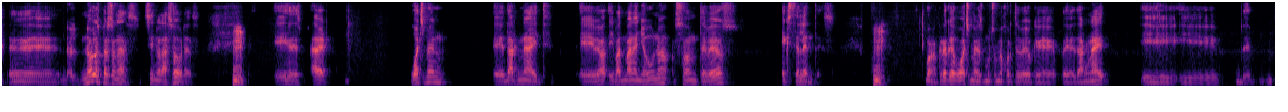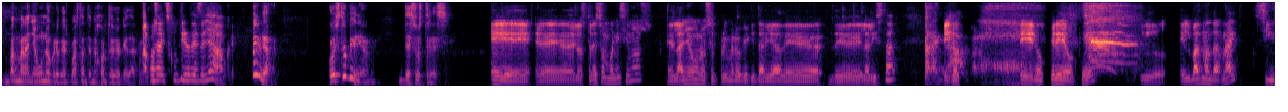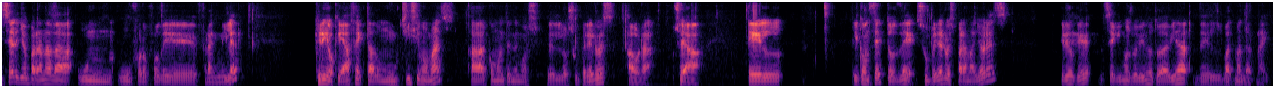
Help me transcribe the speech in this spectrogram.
no, los personajes, sino las obras. Hmm. Y dices, a ver, Watchmen, eh, Dark Knight eh, y Batman Año 1 son TVOs excelentes. Hmm. Bueno, creo que Watchmen es mucho mejor TVO que eh, Dark Knight y, Batman Año 1 creo que es bastante mejor TVO que Dark Knight. ¿Vamos a discutir desde ya o qué? Venga, ¿cuál es tu opinión de esos tres? los tres son buenísimos. El año 1 es el primero que quitaría de, de la lista. Pero, creo que el, Batman Dark Knight, sin ser yo para nada un, un forofo de Frank Miller, creo que ha afectado muchísimo más a cómo entendemos los superhéroes ahora. O sea, el, el concepto de superhéroes para mayores, creo que seguimos bebiendo todavía del Batman Dark Knight.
